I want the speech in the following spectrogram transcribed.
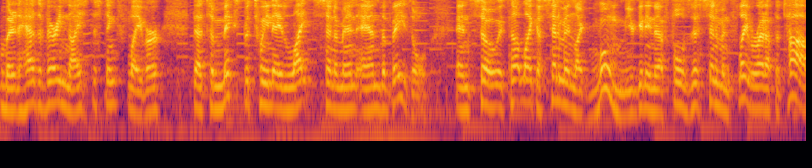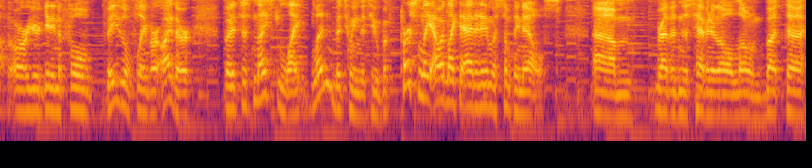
but it has a very nice distinct flavor that's a mix between a light cinnamon and the basil. And so it's not like a cinnamon like boom, you're getting a full cinnamon flavor right off the top or you're getting a full basil flavor either, but it's this nice light blend between the two. But personally, I would like to add it in with something else um, rather than just having it all alone. But uh,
